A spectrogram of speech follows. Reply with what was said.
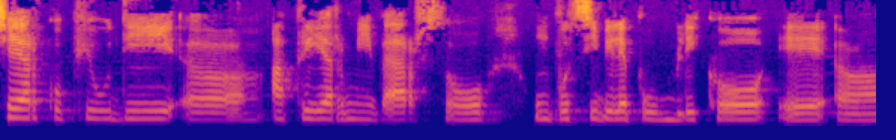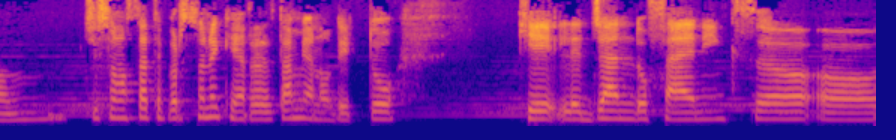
cerco più di uh, aprirmi verso un possibile pubblico e uh, ci sono state persone che in realtà mi hanno detto che leggendo Phoenix uh,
